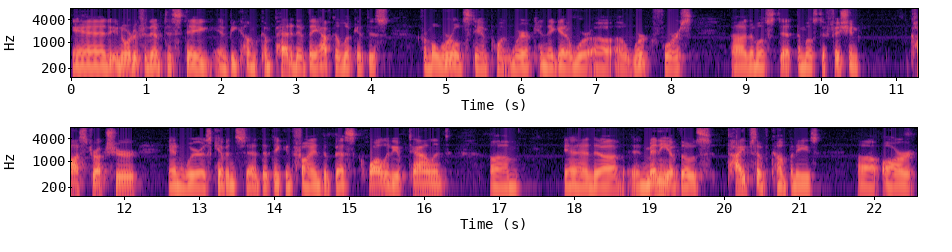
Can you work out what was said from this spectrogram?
And in order for them to stay and become competitive, they have to look at this from a world standpoint. Where can they get a, a, a workforce uh, the most at the most efficient cost structure, and where, as Kevin said, that they can find the best quality of talent, um, and uh, and many of those types of companies uh, are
